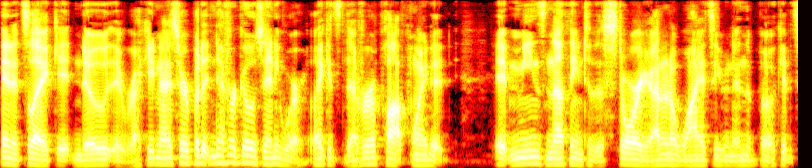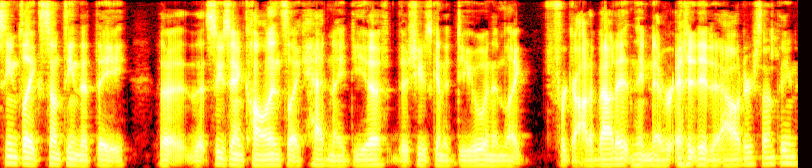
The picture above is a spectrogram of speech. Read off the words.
And it's like it knows it recognizes her, but it never goes anywhere. Like it's never a plot point. It it means nothing to the story. I don't know why it's even in the book. It seems like something that they the, that Suzanne Collins like had an idea that she was gonna do and then like forgot about it and they never edited it out or something.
